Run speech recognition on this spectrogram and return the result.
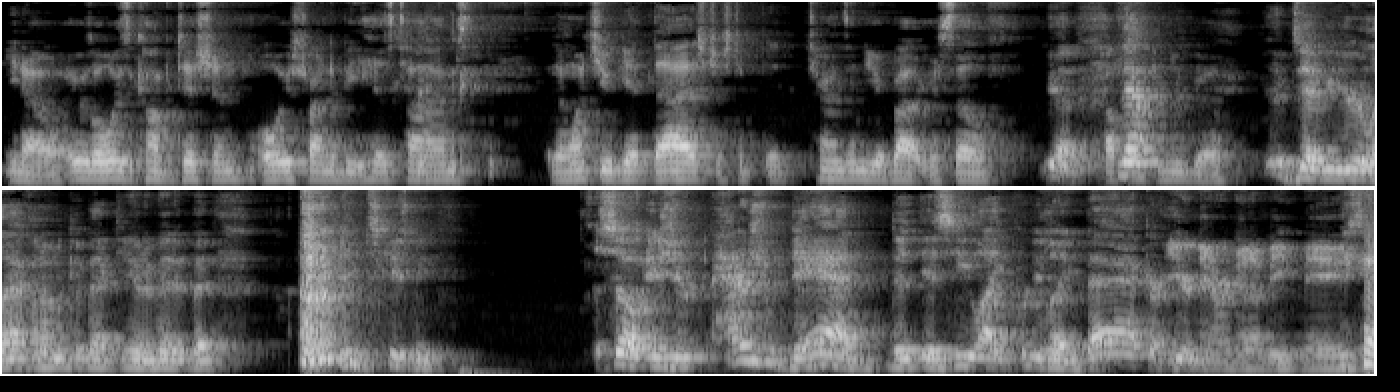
you know, it was always a competition, always trying to beat his times. and then once you get that, it's just a, it turns into about yourself. Yeah. How far can you go? Xavier, you're laughing. I'm gonna come back to you in a minute, but excuse me. So, is your how does your dad? Is he like pretty laid back, or you're never gonna beat me? son,"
